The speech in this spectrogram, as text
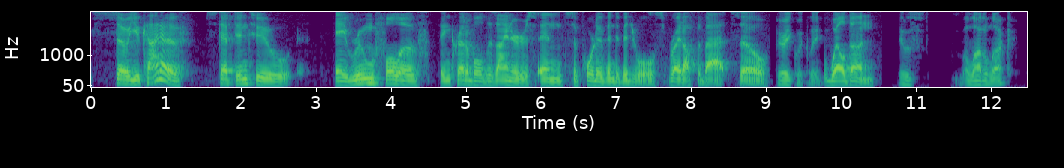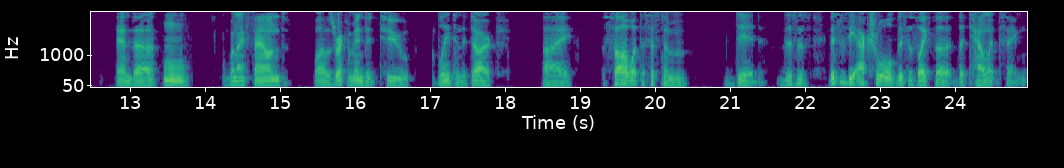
so you kind of stepped into a room full of incredible designers and supportive individuals right off the bat. So very quickly, well done. It was a lot of luck, and uh, mm. when I found, well, I was recommended to Blades in the Dark. I saw what the system did. This is this is the actual. This is like the the talent thing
